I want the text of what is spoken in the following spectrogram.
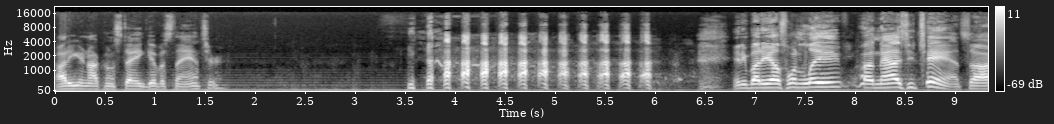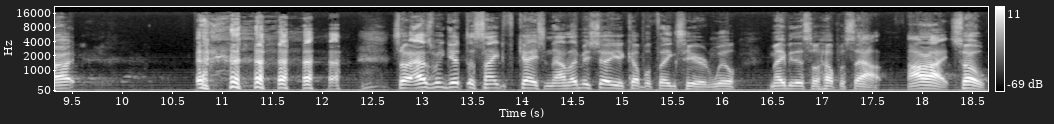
Adi, you're not going to stay and give us the answer? Anybody else want to leave? Well, now's your chance, all right? so as we get to sanctification, now let me show you a couple things here, and we'll maybe this will help us out. All right, so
